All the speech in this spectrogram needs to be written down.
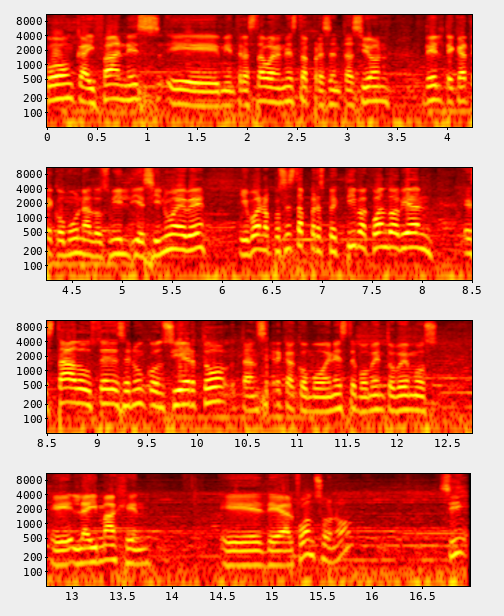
con Caifanes, eh, mientras estaban en esta presentación del Tecate Comuna 2019. Y bueno, pues esta perspectiva, ¿cuándo habían estado ustedes en un concierto tan cerca como en este momento vemos eh, la imagen eh, de Alfonso, ¿no? Sí,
